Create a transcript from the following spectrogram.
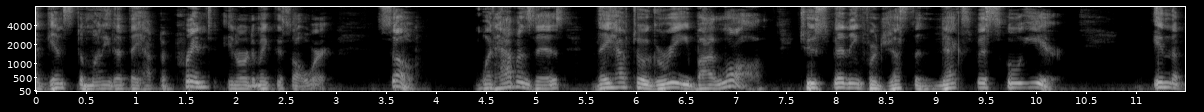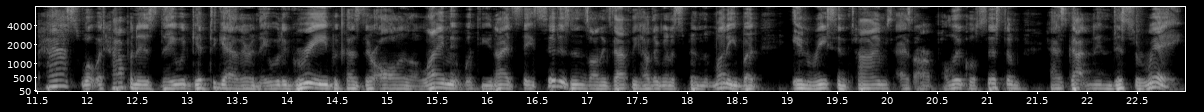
against the money that they have to print in order to make this all work. So what happens is they have to agree by law to spending for just the next fiscal year. In the past, what would happen is they would get together and they would agree because they're all in alignment with the United States citizens on exactly how they're going to spend the money. But in recent times, as our political system has gotten in disarray,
